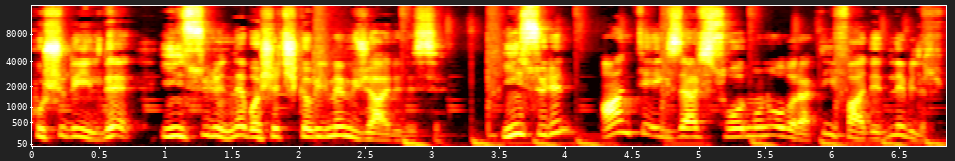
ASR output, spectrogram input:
koşu değil de insülinle başa çıkabilme mücadelesi. İnsülin anti egzersiz hormonu olarak da ifade edilebilir.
